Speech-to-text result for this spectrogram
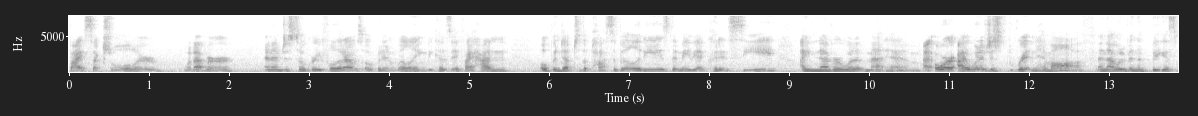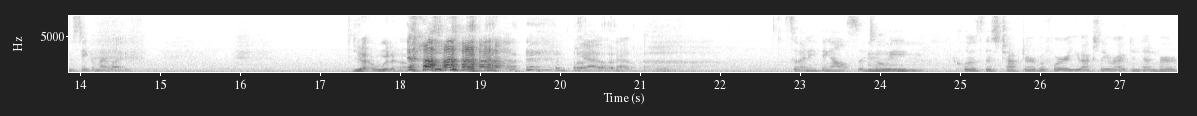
bisexual or whatever and i'm just so grateful that i was open and willing because if i hadn't opened up to the possibilities that maybe i couldn't see i never would have met him I, or i would have just written him off and that would have been the biggest mistake of my life Yeah, it would have. yeah, it would have. So, anything else until we Hmm. close this chapter before you actually arrived in Denver?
